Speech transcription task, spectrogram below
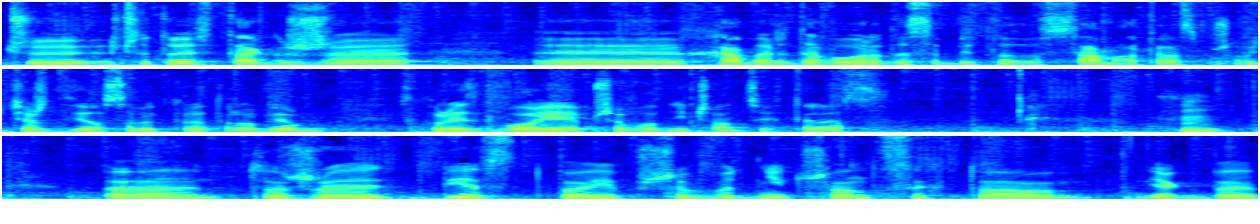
Czy, czy to jest tak, że Haber dawał radę sobie to sam, a teraz muszą być aż dwie osoby, które to robią, skoro jest dwoje przewodniczących teraz? E, To, że jest dwoje przewodniczących, to jakby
